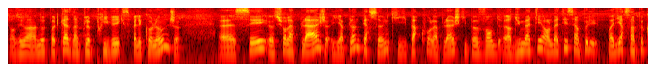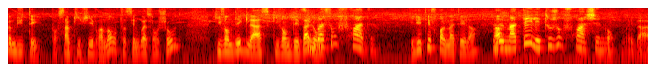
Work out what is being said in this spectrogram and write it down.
dans un autre podcast d'un club privé qui s'appelle Ecolonge. Euh, c'est euh, sur la plage, il y a plein de personnes qui parcourent la plage, qui peuvent vendre alors, du maté. Alors le maté, c'est un peu, on va dire, c'est un peu comme du thé, pour simplifier vraiment. c'est une boisson chaude, qui vendent des glaces, qui vendent des ballons. C'est une boisson froide. Il était froid le maté là. le ah. maté, il est toujours froid chez nous. Bon, eh ben,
